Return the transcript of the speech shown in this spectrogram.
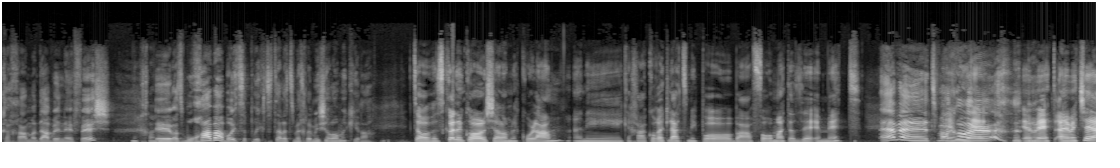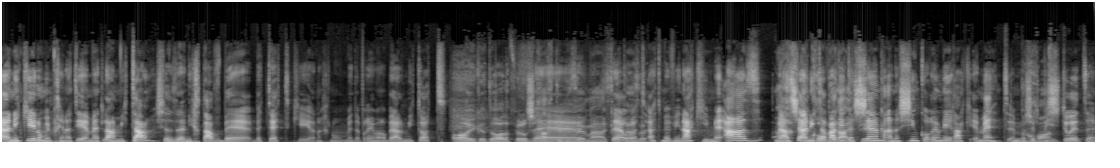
ככה מדע ונפש. נכון. אה, אז ברוכה הבאה, בואי תספרי קצת על עצמך למי שלא מכירה. טוב, אז קודם כל, שלום לכולם. אני ככה קוראת לעצמי פה בפורמט הזה אמת. אמת, מה קורה? אמת, אמת. האמת שאני כאילו, מבחינתי, אמת לאמיתה, שזה נכתב בטית, כי אנחנו מדברים הרבה על מיטות. אוי, גדול, אפילו שכחתי מזה מהקטע זהו, הזה. את, את מבינה, כי מאז, מאז שאני טבעתי את. השם, אנשים קוראים לי רק אמת. הם פשוט נכון. פישטו את זה.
